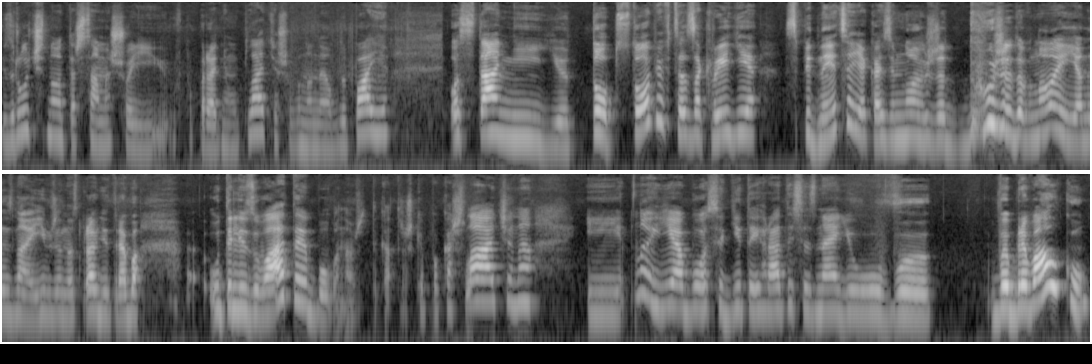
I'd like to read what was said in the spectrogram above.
і зручно. Те ж саме, що і в попередньому платі, що воно не облипає. Останній топ стопів це закриє спідниця, яка зі мною вже дуже давно, і я не знаю, її вже насправді треба е, утилізувати, бо вона вже така трошки покашлачена. І ну, і або сидіти і гратися з нею в вибривалку.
